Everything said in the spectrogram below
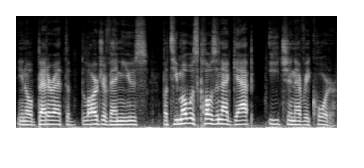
you know, better at the larger venues. But T-Mobile is closing that gap each and every quarter.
